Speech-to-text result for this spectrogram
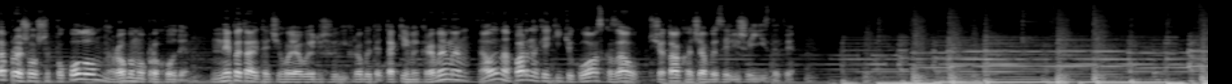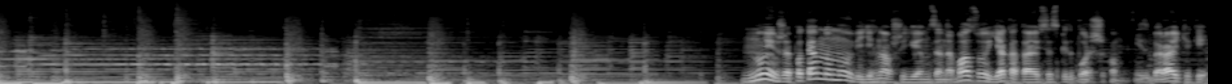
Та пройшовши по колу, робимо проходи. Не питайте, чого я вирішив їх робити такими кривими, але напарник, який тюкував, сказав, що так хоча б веселіше їздити. Ну і вже по темному, відігнавши UMZ на базу, я катаюся з підборщиком і збираю тюки.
